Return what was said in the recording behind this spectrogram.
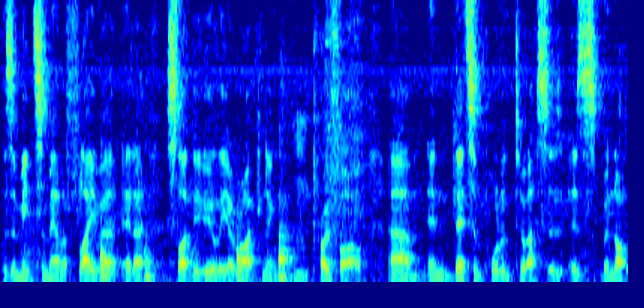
There's immense amount of flavour at a slightly earlier ripening profile, um, and that's important to us. Is, is we're not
